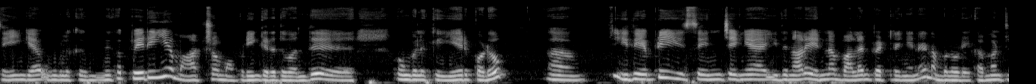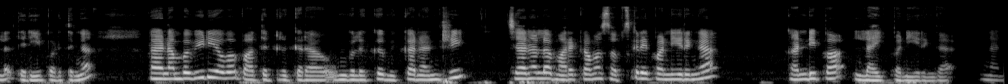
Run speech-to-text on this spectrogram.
செய்யுங்க. உங்களுக்கு மிகப்பெரிய மாற்றம் அப்படிங்கிறது வந்து உங்களுக்கு ஏற்படும். இது எப்படி செஞ்சீங்க? இதனால என்ன பலன் பெற்றீங்கன்னு நம்மளுடைய கமெண்ட்டில் தெரியப்படுத்துங்க. நம்ம வீடியோவை பார்த்துட்ருக்கிற உங்களுக்கு மிக்க நன்றி. சேனலை மறக்காமல் சப்ஸ்கிரைப் பண்ணிடுங்க கண்டிப்பாக லைக் பண்ணிடுங்க நன்றி.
